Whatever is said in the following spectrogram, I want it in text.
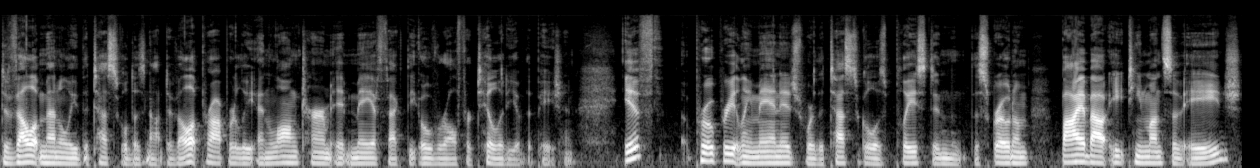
Developmentally, the testicle does not develop properly, and long term, it may affect the overall fertility of the patient. If appropriately managed, where the testicle is placed in the scrotum by about 18 months of age,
